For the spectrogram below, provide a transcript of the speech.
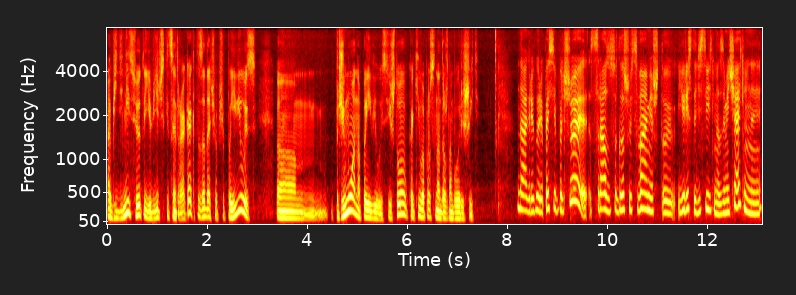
объединить все это юридический центр. А как эта задача вообще появилась? Эм, почему она появилась? И что, какие вопросы она должна была решить? Да, Григорий, спасибо большое. Сразу соглашусь с вами, что юристы действительно замечательные,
